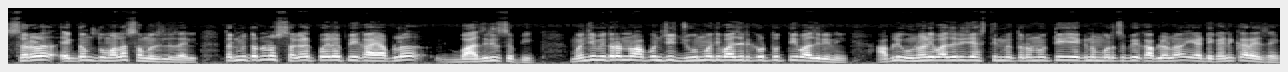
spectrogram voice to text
सरळ एकदम तुम्हाला समजलं जाईल. तर मित्रांनो सगळ्यात पहिलं पीक आहे आपलं बाजरीचं पीक. म्हणजे मित्रांनो आपण जी जूनमध्ये बाजरी करतो ती बाजरी नाही. आपली उन्हाळी बाजरी जी असतील मित्रांनो ते एक नंबरचं पीक आपल्याला या ठिकाणी करायचं आहे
